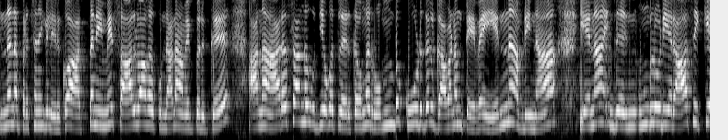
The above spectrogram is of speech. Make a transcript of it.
என்னென்ன பிரச்சனைகள் இருக்கோ அத்தனையுமே சால்வ் ஆகக்குண்டான அமைப்பு இருக்குது ஆனால் அரசாங்க உத்தியோகத்தில் இருக்கவங்க ரொம்ப கூடுதல் கவனம் தேவை. என்ன அப்படின்னா ஏன்னா இந்த உங்களுடைய ராசிக்கு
